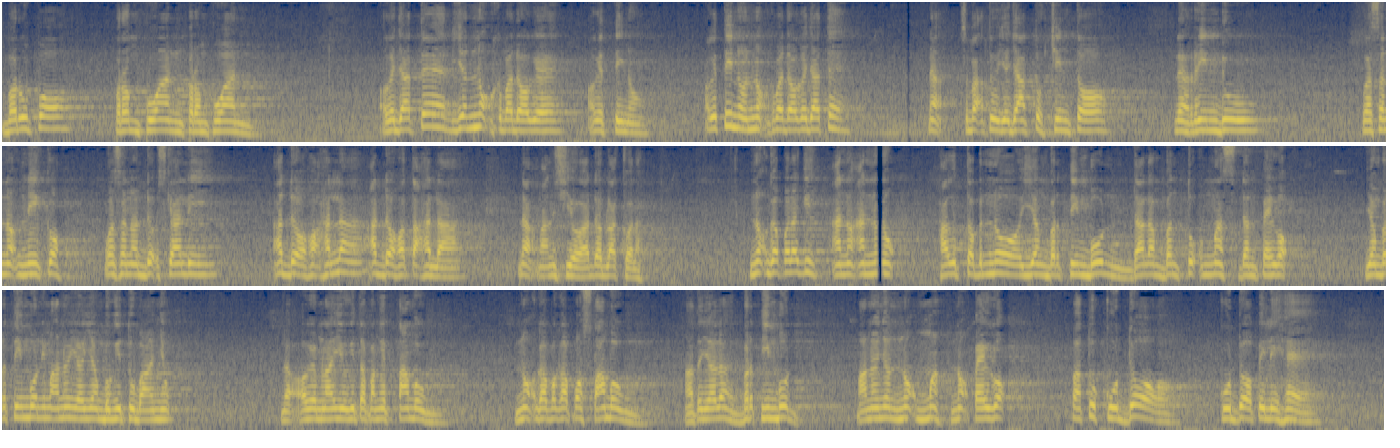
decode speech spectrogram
Berupa perempuan-perempuan. Orang jatuh dia nak kepada orang orang tino. Orang tino nak kepada orang jatuh nah sebab tu dia jatuh cinta dan rindu rasa nak menikah rasa nak duduk sekali. Ada hak halal ada hak tak halal. Nak manusia ada belaka lah nak apa lagi? Anak-anak harta benda yang bertimbun dalam bentuk emas dan perak. Yang bertimbun ni maknanya yang, begitu banyak. Nah, orang Melayu kita panggil tambung. Nak apa-apa tambung. Artinya lah bertimbun. Maknanya nak emas, nak perak. Lepas tu kuda. Kuda pilihan.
